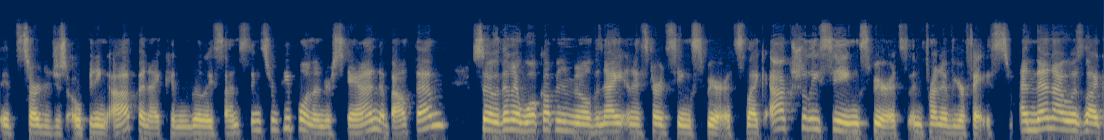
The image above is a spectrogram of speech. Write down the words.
it started just opening up and i can really sense things from people and understand about them so then I woke up in the middle of the night and I started seeing spirits, like actually seeing spirits in front of your face. And then I was like,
